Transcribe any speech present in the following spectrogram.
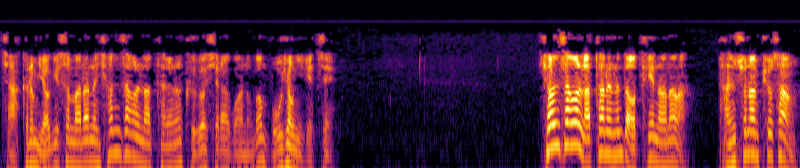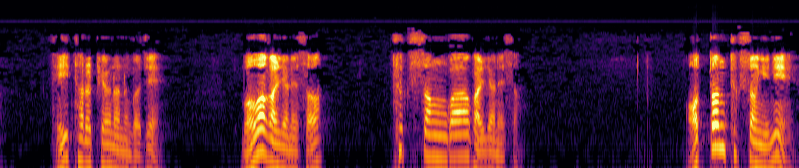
자, 그럼 여기서 말하는 현상을 나타내는 그것이라고 하는 건 모형이겠지. 현상을 나타내는데 어떻게 나나? 단순한 표상, 데이터를 표현하는 거지. 뭐와 관련해서? 특성과 관련해서. 어떤 특성이니?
